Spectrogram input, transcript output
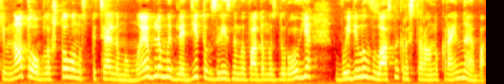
Кімнату облаштовану спеціальними меблями для діток з різними вадами здоров'я. Виділив власник ресторану Край неба.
